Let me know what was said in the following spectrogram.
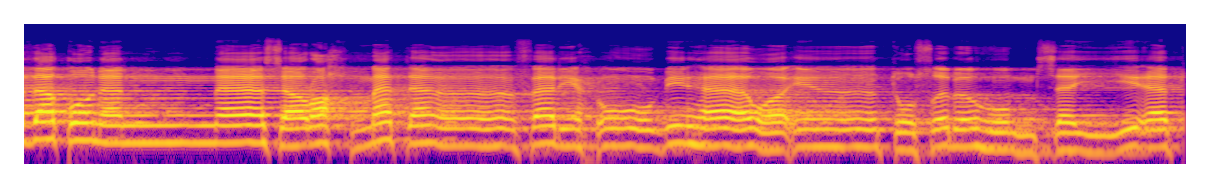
اذقنا الناس رحمه فرحوا بها وان تصبهم سيئه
